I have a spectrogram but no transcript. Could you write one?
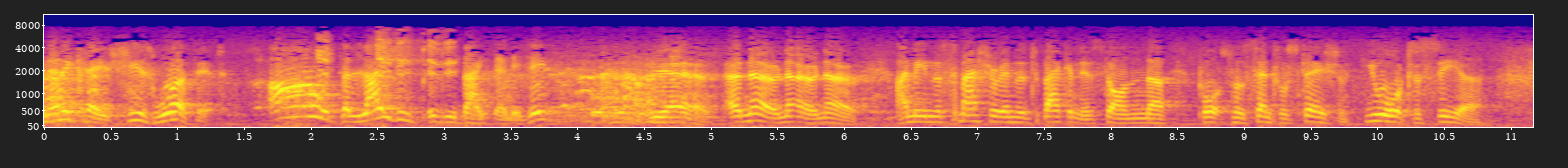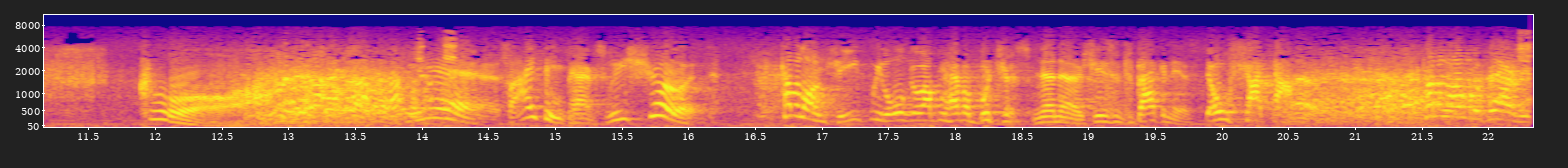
In any case, she's worth it. Oh, it's the lady piggy bank then, is it? Yes. Uh, no, no, no. I mean the smasher in the tobacconist on uh, Portsmouth Central Station. You ought to see her. Cool. yes, I think perhaps we should. Come along, Chief. We'll all go up and have a butcher's. No, no, she's a tobacconist. Oh, shut up. No. Come along, the ferry.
